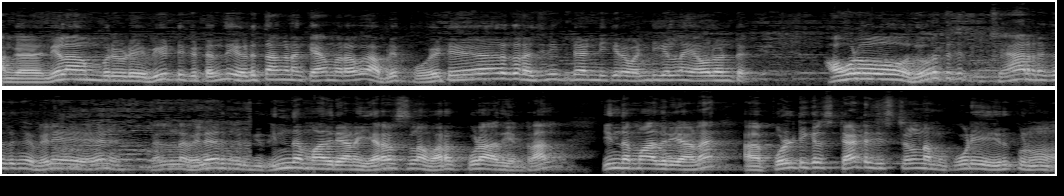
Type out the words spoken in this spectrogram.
அங்கே நீலாம்பரியுடைய வீட்டுக்கிட்ட இருந்து எடுத்தாங்கன்னா கேமராவை. அப்படியே போயிட்டே இருக்கும் ரஜினி பின்னாடி நிற்கிற வண்டிகள்லாம் எவ்வளோன்ட்டு. அவ்வளோ தூரத்துக்கு சேர் இருக்குதுங்க வெளியேன்னு வெள்ளை வெளியேறு இருக்குது இந்த மாதிரியான எரர்ஸ்லாம் வரக்கூடாது என்றால் இந்த மாதிரியான பொலிட்டிக்கல் ஸ்ட்ராட்டஜிஸ்டெல்லாம் நம்ம கூடயே இருக்கணும்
